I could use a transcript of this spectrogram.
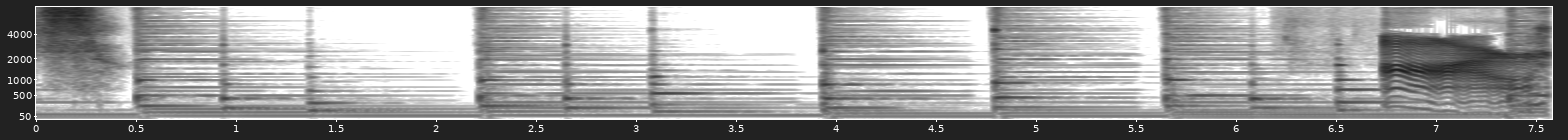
Quince. R.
